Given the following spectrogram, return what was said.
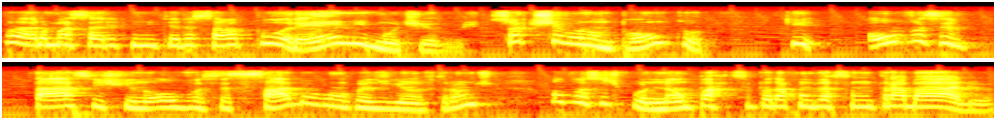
Não era uma série que me interessava por N motivos. Só que chegou num ponto que ou você tá assistindo ou você sabe alguma coisa de Game of Thrones, ou você, tipo, não participa da conversa no trabalho.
